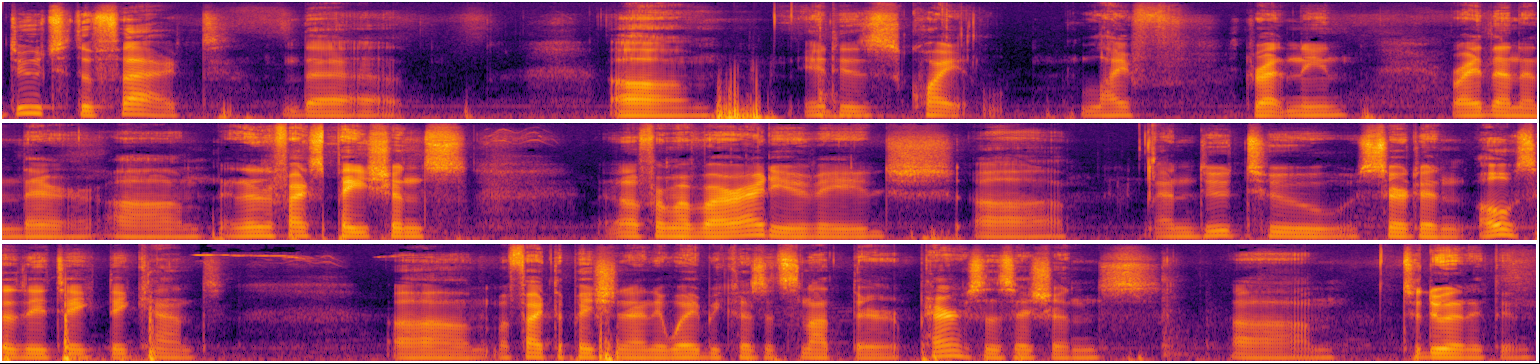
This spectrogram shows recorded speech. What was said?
due to the fact that um, it is quite life threatening right then and there. Um, and it affects patients uh, from a variety of age. Uh, and due to certain oaths that they take, they can't um, affect the patient in any way because it's not their parents' decisions um, to do anything.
